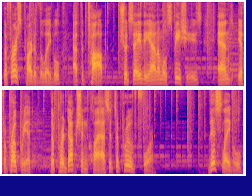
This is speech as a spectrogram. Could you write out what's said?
The first part of the label, at the top, should say the animal species and, if appropriate, the production class it's approved for. This label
